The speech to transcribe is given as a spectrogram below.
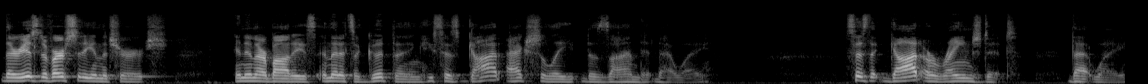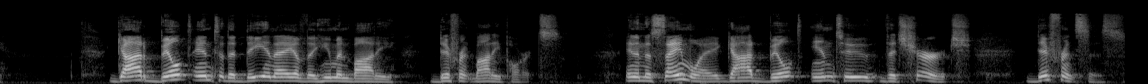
there is diversity in the church and in our bodies and that it's a good thing. He says God actually designed it that way. says that God arranged it that way. God built into the DNA of the human body different body parts. And in the same way, God built into the church differences.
